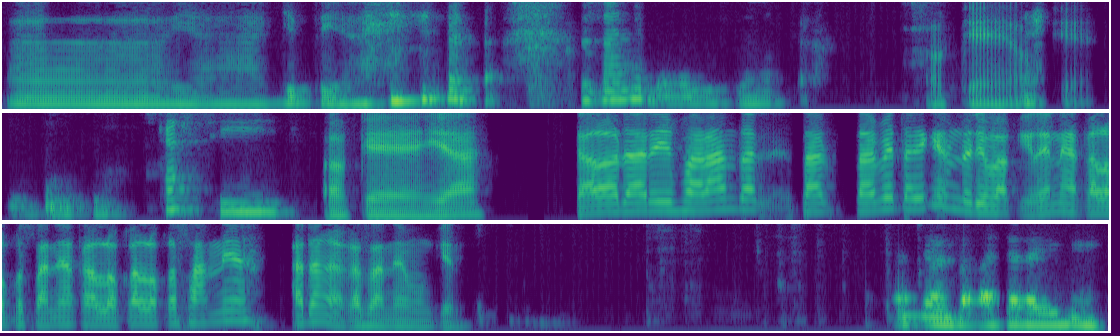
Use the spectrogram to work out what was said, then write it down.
Uh, ya gitu ya. Pesannya udah bagus banget kak. Oke okay, oke. Okay. Kasih. Oke okay, ya. Kalau dari Farhan, tapi tadi kan udah diwakilin ya. Kalau pesannya, kalau kalau kesannya, ada nggak kesannya mungkin? Kesannya untuk acara ini.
